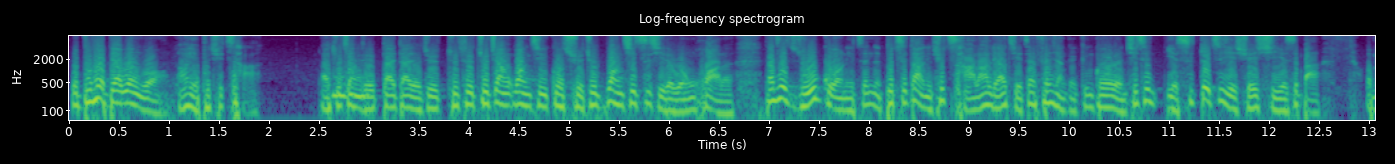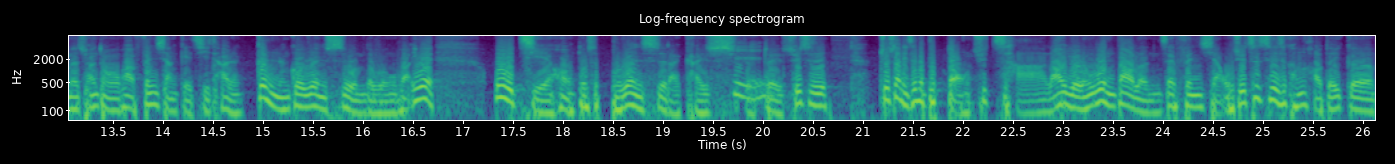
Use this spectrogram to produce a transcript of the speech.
我不会，不要问我，然后也不去查，然后就这样子呆呆的就就是就这样忘记过去，就忘记自己的文化了。但是如果你真的不知道，你去查然后了解，再分享给更多人，其实也是对自己的学习，也是把我们的传统文化分享给其他人，更能够认识我们的文化，因为。误解哈都是不认识来开始的，对，所以其实就算你真的不懂，去查，然后有人问到了，你再分享，我觉得这是一个很好的一个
